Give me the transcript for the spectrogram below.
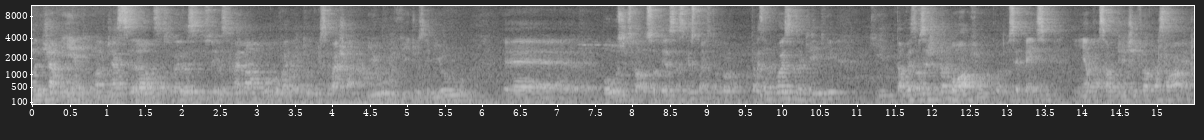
planejamento, plano de ação, essas coisas assim. Isso aí você vai dar um Google, vai no YouTube, você vai achar mil vídeos e mil é, posts falando sobre essas questões. Estou trazendo coisas aqui que, que talvez não seja tão óbvio quando você pense em alcançar um objetivo e alcançar uma meta.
